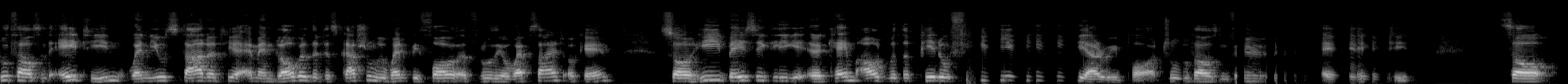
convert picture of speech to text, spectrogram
2018, when you started here, MN Global, the discussion we went before uh, through your website, okay. So he basically uh, came out with a pedophilia report, 2018. So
